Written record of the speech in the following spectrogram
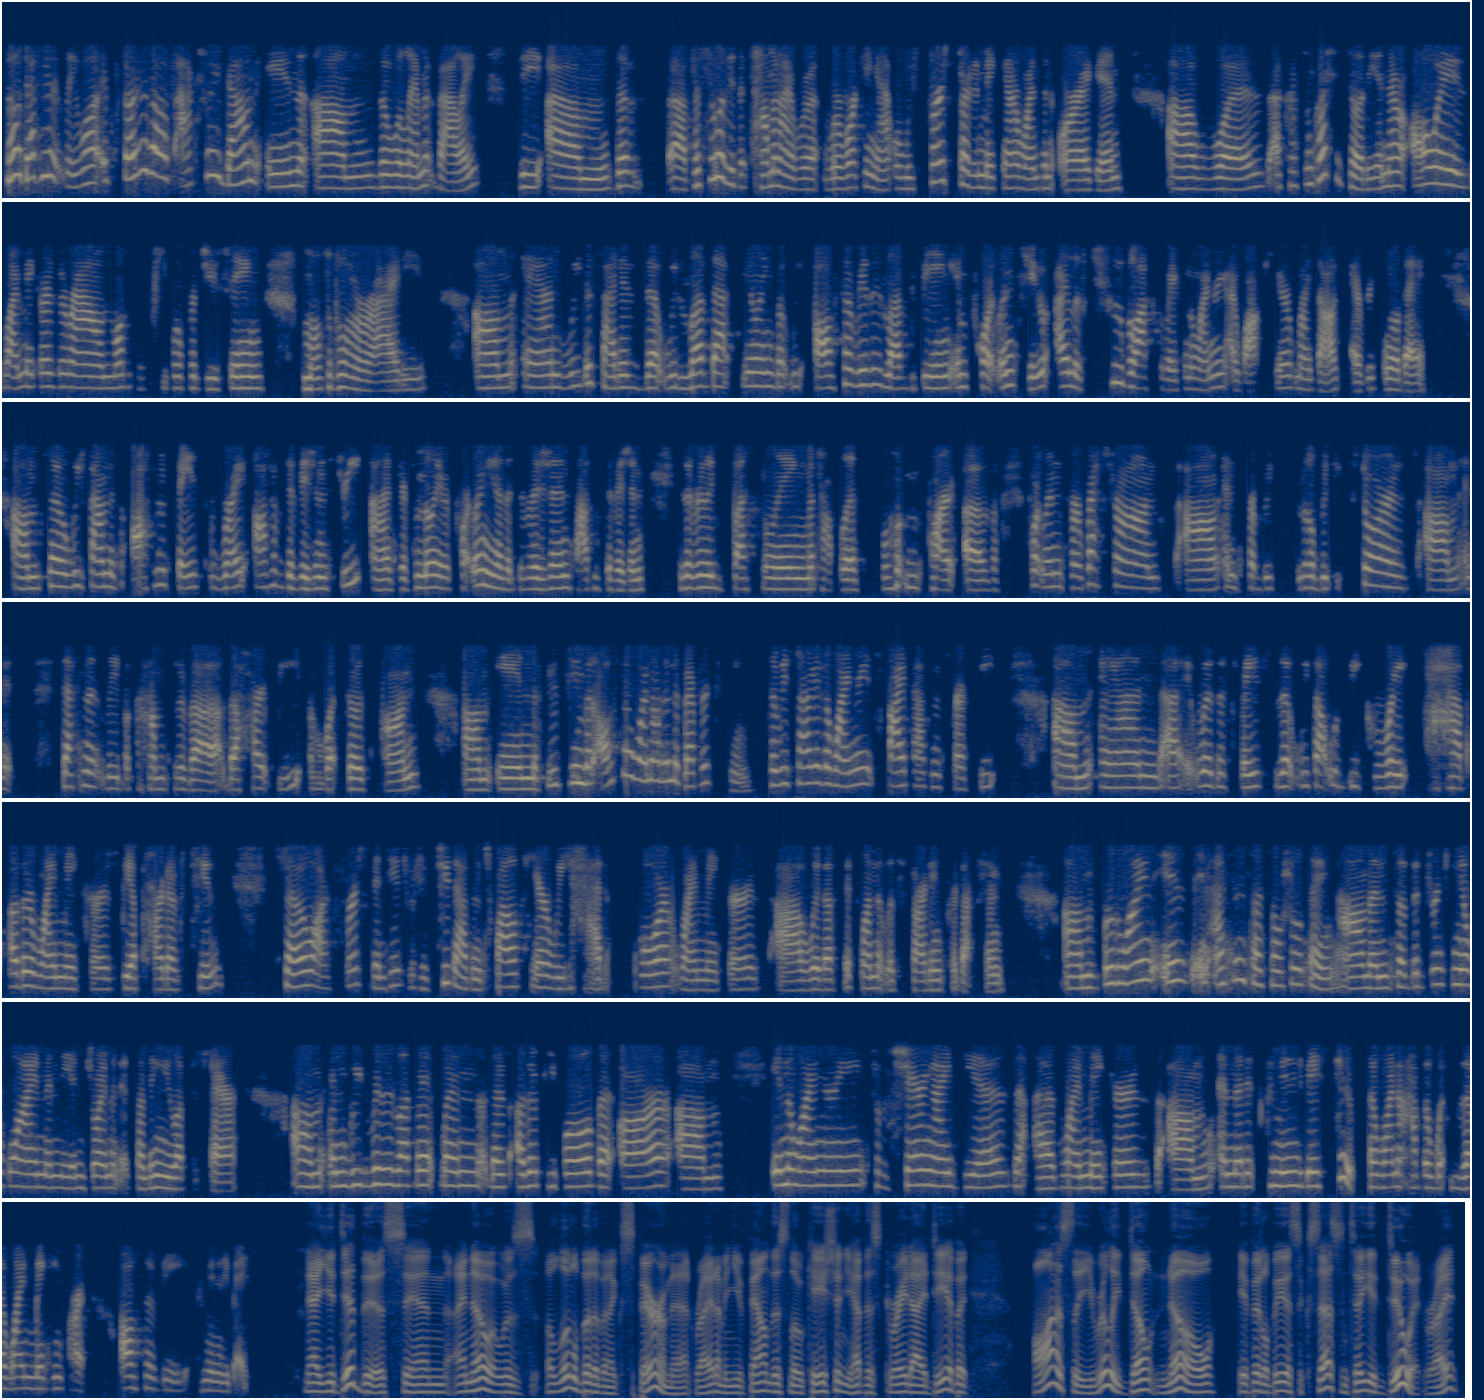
No, definitely. Well, it started off actually down in um, the Willamette Valley. The um, the uh, facility that Tom and I were, were working at when we first started making our wines in Oregon uh, was a custom crush facility, and there were always winemakers around, multiple people producing multiple varieties. Um, and we decided that we loved that feeling, but we also really loved being in Portland too. I live two blocks away from the winery. I walk here with my dog every single day. Um, so we found this awesome space right off of Division Street. Uh, if you're familiar with Portland, you know that Division, Southeast Division, is a really bustling metropolis part of Portland for restaurants uh, and for little boutique stores. Um, and it's definitely become sort of a, the heartbeat of what goes on um, in the food scene, but also why not in the beverage scene? So we started a winery. It's 5,000 square feet. Um, and uh, it was a space that we thought would be great to have other winemakers be a part of too. So our first vintage, which is 2012 here, we had four winemakers uh, with a fifth one that was starting production. Um, but wine is, in essence, a social thing. Um, and so the drinking of wine and the enjoyment is something you love to share. Um, and we really love it when there's other people that are um, in the winery, sort of sharing ideas as winemakers, um, and that it's community based too. So why not have the the winemaking part also be community based? Now you did this, and I know it was a little bit of an experiment, right? I mean, you found this location, you have this great idea, but honestly, you really don't know if it'll be a success until you do it, right?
